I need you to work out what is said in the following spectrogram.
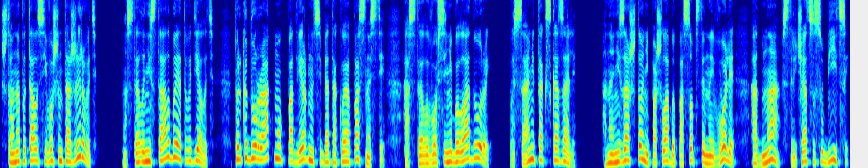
Что она пыталась его шантажировать? Но Стелла не стала бы этого делать. Только дурак мог подвергнуть себя такой опасности. А Стелла вовсе не была дурой. Вы сами так сказали. Она ни за что не пошла бы по собственной воле одна встречаться с убийцей.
